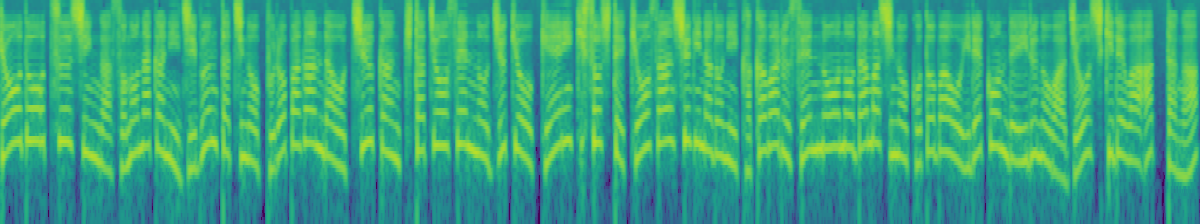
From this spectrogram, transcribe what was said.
共同通信がその中に自分たちのプロパガンダを中間北朝鮮の儒教権益そして共産主義などに関わる洗脳の騙しの言葉を入れ込んでいるのは常識ではあったが、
